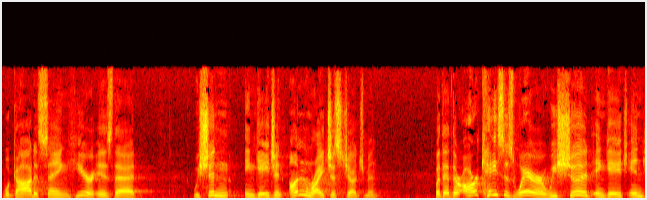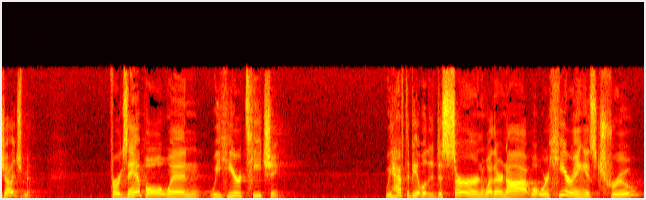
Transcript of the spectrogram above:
what God is saying here is that we shouldn't engage in unrighteous judgment, but that there are cases where we should engage in judgment. For example, when we hear teaching, we have to be able to discern whether or not what we're hearing is true,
